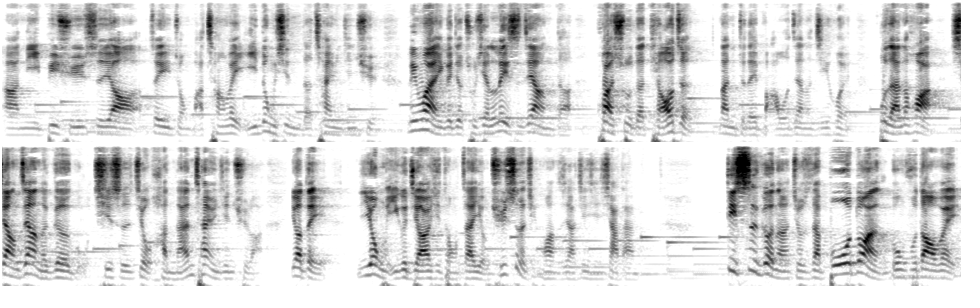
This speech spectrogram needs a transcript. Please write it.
啊，你必须是要这一种把仓位移动性的参与进去；另外一个就出现类似这样的快速的调整，那你就得把握这样的机会，不然的话，像这样的个股其实就很难参与进去了，要得。用一个交易系统，在有趋势的情况之下进行下单。第四个呢，就是在波段功夫到位，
